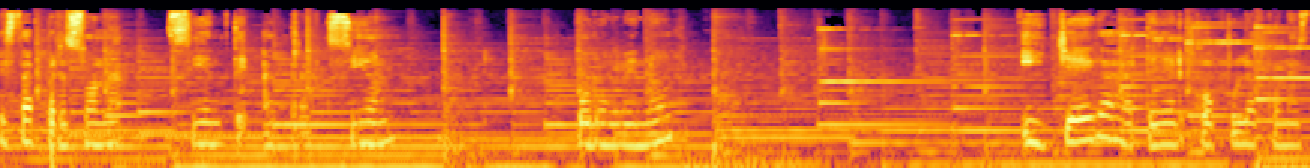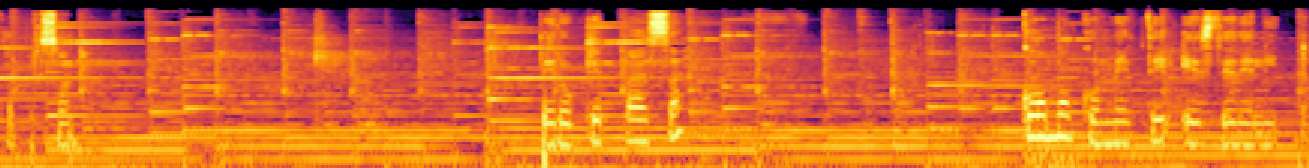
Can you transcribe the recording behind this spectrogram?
Esta persona siente atracción por un menor y llega a tener cópula con esta persona. Pero ¿qué pasa? ¿Cómo comete este delito?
